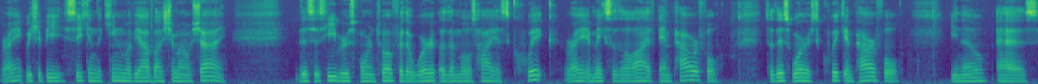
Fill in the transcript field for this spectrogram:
right? We should be seeking the kingdom of Yahweh Shai. This is Hebrews 4 and 12. For the word of the Most High is quick, right? It makes us alive and powerful. So this word is quick and powerful, you know, as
